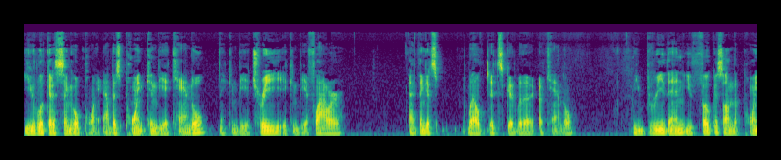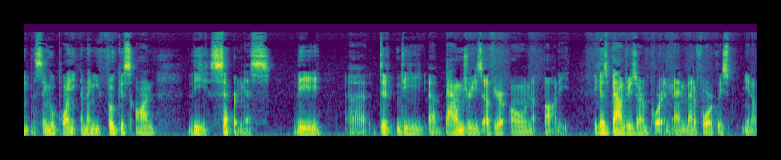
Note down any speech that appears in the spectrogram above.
you look at a single point. Now, this point can be a candle, it can be a tree, it can be a flower. I think it's, well, it's good with a, a candle. You breathe in, you focus on the point, the single point, and then you focus on the separateness, the uh, di- the uh, boundaries of your own body, because boundaries are important. And metaphorically, you know,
